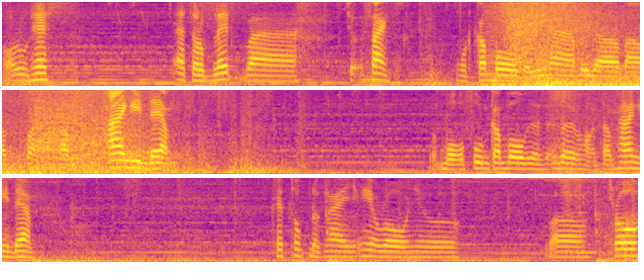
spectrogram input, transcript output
có Runhes Etherblade và trượng xanh. Một combo của Lina bây giờ vào khoảng tầm 2.000 đem. Một bộ full combo bây giờ sẽ rơi vào khoảng tầm 2.000 đem. Kết thúc được ngay những hero như uh, Throw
